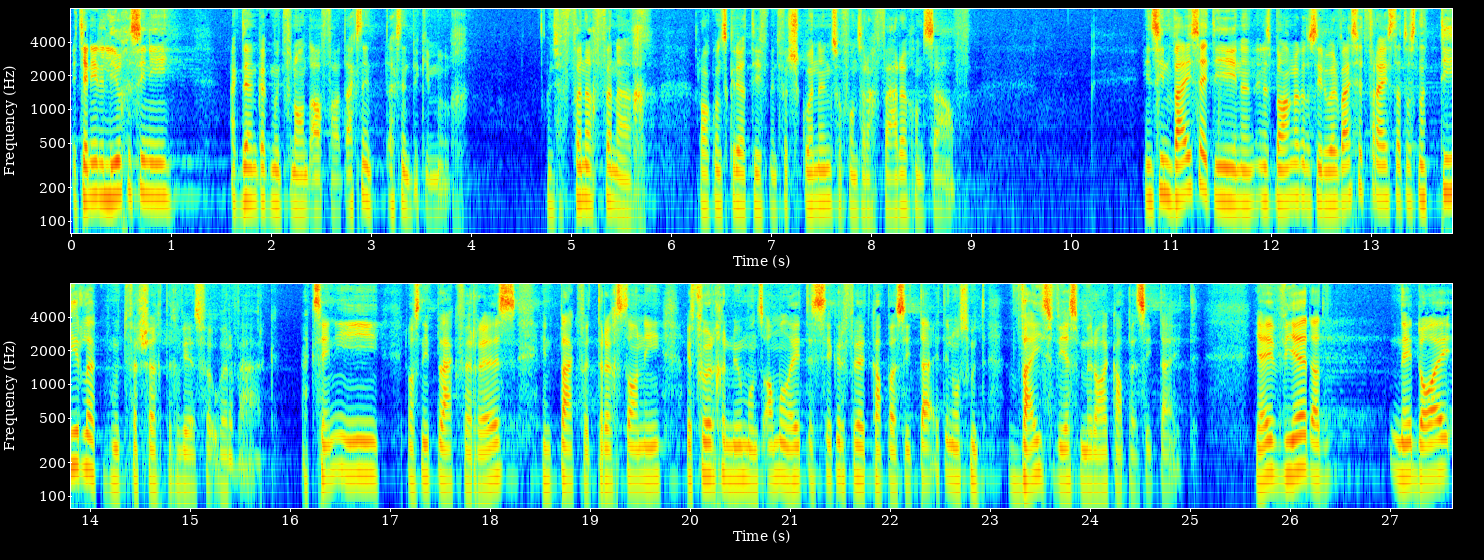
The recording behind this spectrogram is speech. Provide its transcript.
Het jy nie die leeu gesien nie? Ek dink ek moet vanaand afvat. Ek's net ek's net bietjie moeg. En so vinnig vinnig raak ons kreatief met verskonings of ons regverdig onsself. En sien wysheid hier en en is belangrik dat ons hieroor wysheid vereis dat ons natuurlik moet versigtig wees vir oorwerk. Ek sê nie daar's nie plek vir rus en plek vir terugstaan nie. Ek het voorgenoem ons almal het 'n sekere hoeveelheid kapasiteit en ons moet wys wees met daai kapasiteit. Jy weet dat net daai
